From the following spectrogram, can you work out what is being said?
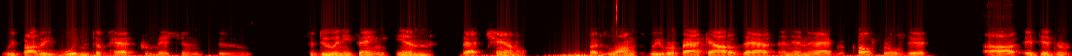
we probably wouldn't have had permission to to do anything in that channel. But as long as we were back out of that and in an agricultural ditch, uh, it didn't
